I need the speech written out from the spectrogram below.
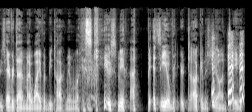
every time my wife would be talking to me, I'm like, excuse me, I'm busy over here talking to Shaun T.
